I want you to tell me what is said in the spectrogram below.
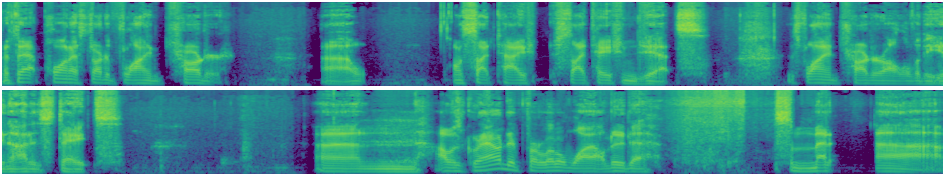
At that point, I started flying charter uh, on cita- citation jets. Was flying charter all over the United States. And I was grounded for a little while due to some med- uh,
